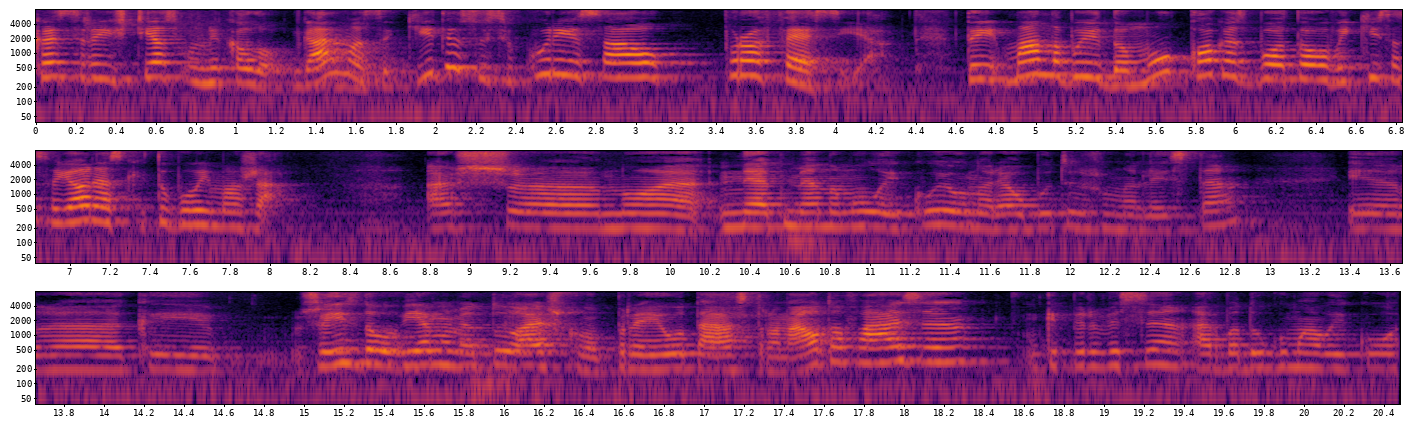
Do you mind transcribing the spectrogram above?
kas yra iš ties unikalu. Galima sakyti, susikūrėjai savo profesiją. Tai man labai įdomu, kokios buvo tavo vaikystės svajonės, kai tu buvai maža. Aš e, nuo netmenamų laikų jau norėjau būti žurnaliste ir e, kai žaisdavau vienu metu, aišku, praėjau tą astronauto fazę, kaip ir visi, arba dauguma vaikų,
